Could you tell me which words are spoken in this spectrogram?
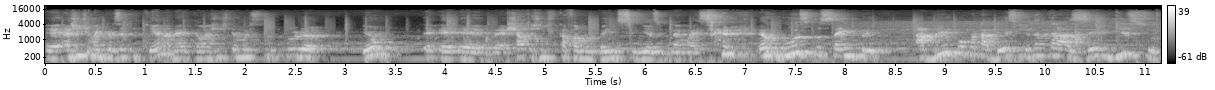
é, a gente é uma empresa pequena, né? Então a gente tem uma estrutura. Eu é, é, é, é, chato a gente ficar falando bem de si mesmo, né? Mas eu busco sempre abrir um pouco a cabeça e tentar trazer isso,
